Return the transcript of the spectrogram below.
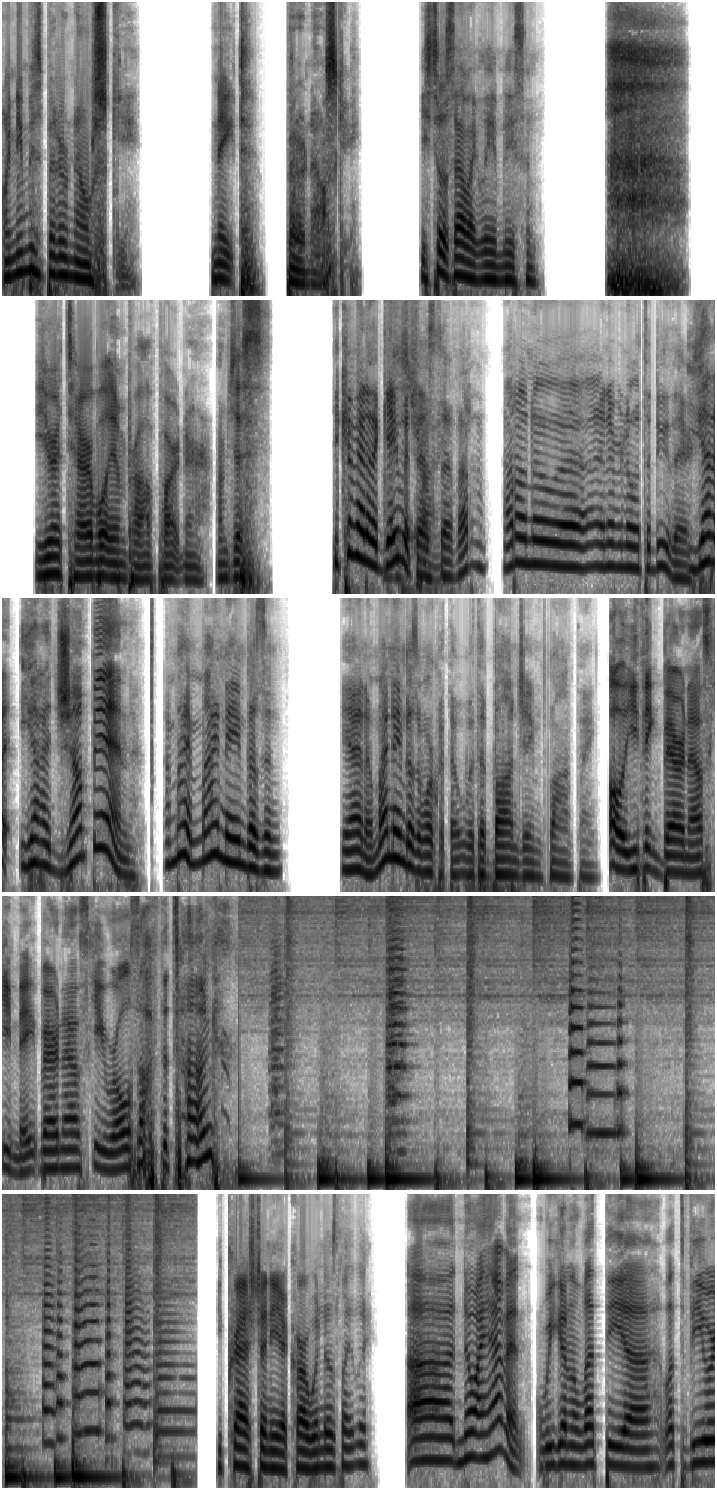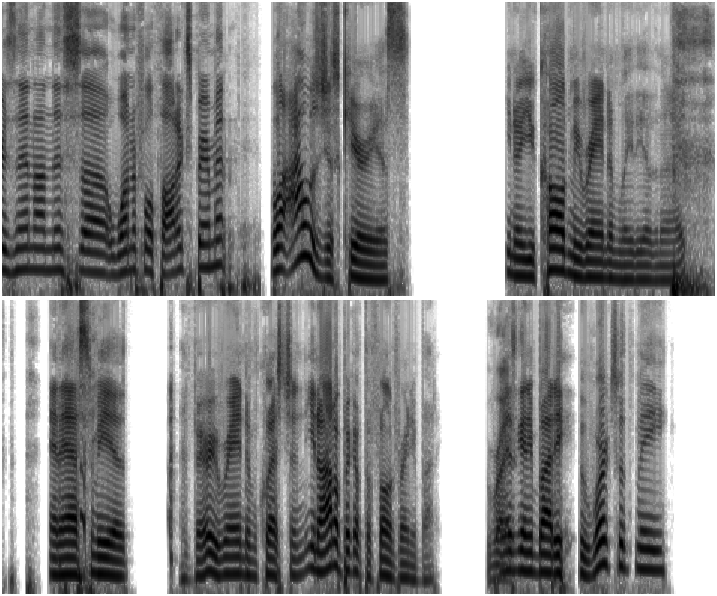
My name is Baranowski. Nate Baranowski. You still sound like Liam Neeson. You're a terrible improv partner. I'm just You come out of the gate with that stuff. I don't. I don't know. Uh, I never know what to do there. you gotta you gotta jump in. My my name doesn't. Yeah, I know. My name doesn't work with the with the Bond James Bond thing. Oh, you think Baranowski, Nate Baranowski rolls off the tongue? You crashed any uh, car windows lately? Uh, no, I haven't. Are we gonna let the uh let the viewers in on this uh wonderful thought experiment? Well, I was just curious. You know, you called me randomly the other night and asked me a, a very random question. You know, I don't pick up the phone for anybody. Right. Ask anybody who works with me.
